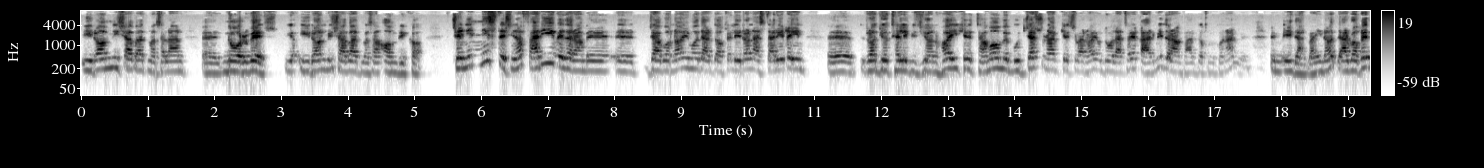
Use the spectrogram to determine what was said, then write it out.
ایران می‌شود مثلا نروژ یا ایران می‌شود مثلا آمریکا. چنین نیستش اینا فریبه دارن به جوانای ما در داخل ایران از طریق این رادیو تلویزیون هایی که تمام بودجهشون هم کشورهای و دولت های غربی دارن پرداخت می‌کنن میدن. و اینا در واقع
